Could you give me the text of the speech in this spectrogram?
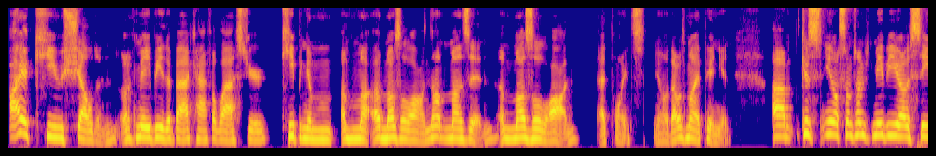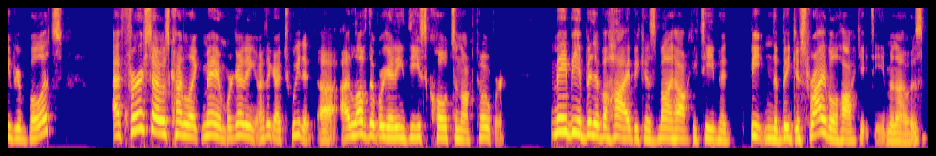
I accuse Sheldon of maybe the back half of last year keeping a, a, a muzzle on, not muzzin, a muzzle on at points. You know, that was my opinion. Um, because you know sometimes maybe you got to save your bullets. At first, I was kind of like, man, we're getting. I think I tweeted. Uh, I love that we're getting these quotes in October. Maybe a bit of a high because my hockey team had beaten the biggest rival hockey team, and I was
